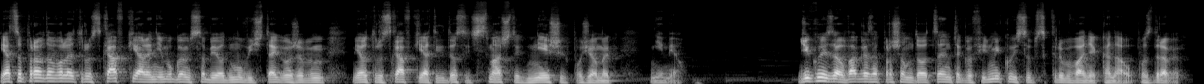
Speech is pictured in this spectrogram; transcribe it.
Ja co prawda wolę truskawki, ale nie mogłem sobie odmówić tego, żebym miał truskawki, a tych dosyć smacznych, mniejszych poziomek nie miał. Dziękuję za uwagę, zapraszam do oceny tego filmiku i subskrybowania kanału. Pozdrawiam.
